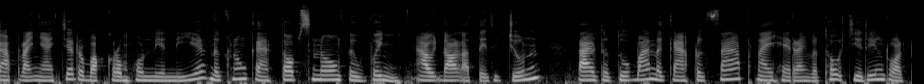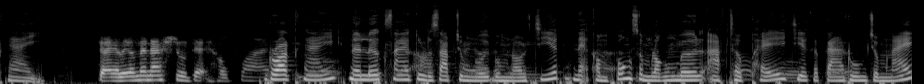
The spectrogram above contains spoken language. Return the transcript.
ការបដិញ្ញាចិត្តរបស់ក្រុមហ៊ុននានានៅក្នុងការតបស្នងទៅវិញឲ្យដល់អតិថិជនដែលទទួលបាននូវការប្រឹក្សាផ្នែកហិរញ្ញវត្ថុជារៀងរាល់ថ្ងៃ។ រាល់ថ្ងៃនៅលើខ្សែទូរស័ព្ទជំនួយបំណុលជាតិអ្នកកំពុងសម្លឹងមើល Afterpay ជាកត្តារួមចំណែក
